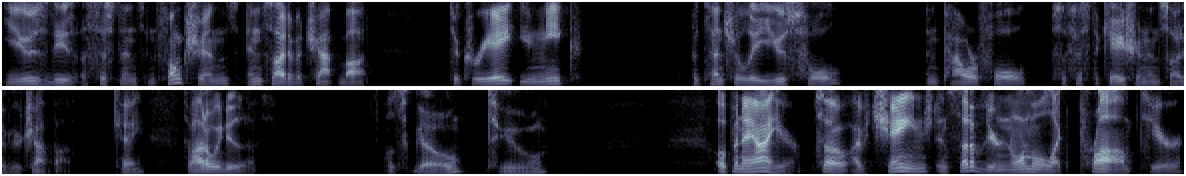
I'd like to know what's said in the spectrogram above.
use these assistants and functions inside of a chatbot to create unique potentially useful and powerful sophistication inside of your chatbot. Okay, so how do we do this? Let's go to OpenAI here. So I've changed, instead of your normal like prompt here,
